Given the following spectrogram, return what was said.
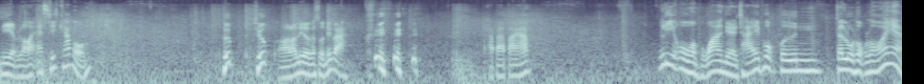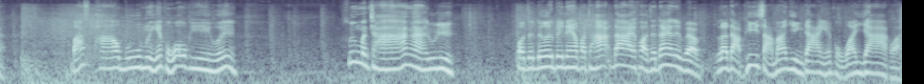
เรียบร้อยแอซซิดครับผม ฮึบชึบ อ๋อ เราเรียวกระสุนดีกว่า ไปไปไปครับลีโอผมว่าเนี่ยใช้พวกปืนจรวดหกร้อยอะบัสพาวบูมอะไรเงี้ยผมว่าโอเคเว้ยซึ่งมันช้าไงดูดิพอจะเดินไปแนวปะทะได้กว่าจะได้แบบระดับที่สามารถยิงได้เงี้ยผมว่ายากว่ะ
